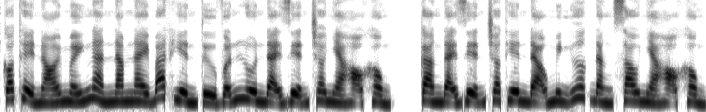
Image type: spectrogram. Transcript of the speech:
Có thể nói mấy ngàn năm nay bát hiền từ vẫn luôn đại diện cho nhà họ khổng, càng đại diện cho thiên đạo minh ước đằng sau nhà họ khổng,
